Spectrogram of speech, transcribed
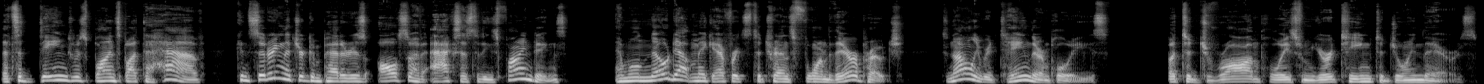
that's a dangerous blind spot to have, considering that your competitors also have access to these findings and will no doubt make efforts to transform their approach to not only retain their employees, but to draw employees from your team to join theirs.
